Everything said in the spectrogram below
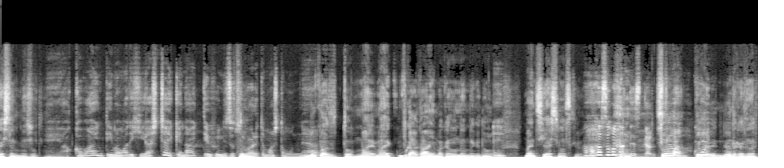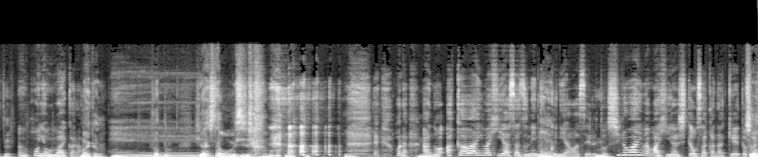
やして飲みましょうと。えー赤ワインって今まで冷やしちゃいけないっていうふうにずっと言われてましたもんね。僕はずっと前、前、僕は赤ワインばっか飲んだんだけど、ええ毎日冷やしてますけど、ね。ああ、そうなんですか。それは、これ読んだからじゃなくて、うん、本読む前から。前から。うん。だって、冷やした方が美味しいじゃん。えほら、あの、赤ワインは冷やさずに肉に合わせると、はいうん白ワインはまあ冷やしてお魚系とかって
